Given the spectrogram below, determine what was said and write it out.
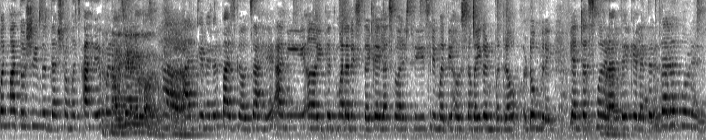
पण मातोश्री वृद्धाश्रमच आहे पण आर के नगर पाचगावचं आहे आणि इथे मला दिसतंय कैलासवासी श्रीमती हौसाबाई गणपतराव डोंगरे यांच्या स्मरणार्थ केलं. तर दादा कोण आहे?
